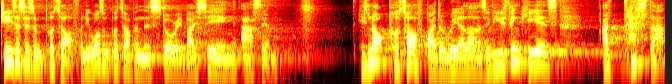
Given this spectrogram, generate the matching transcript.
Jesus isn't put off, and he wasn't put off in this story by seeing our sin. He's not put off by the real us. If you think he is, I'd test that.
